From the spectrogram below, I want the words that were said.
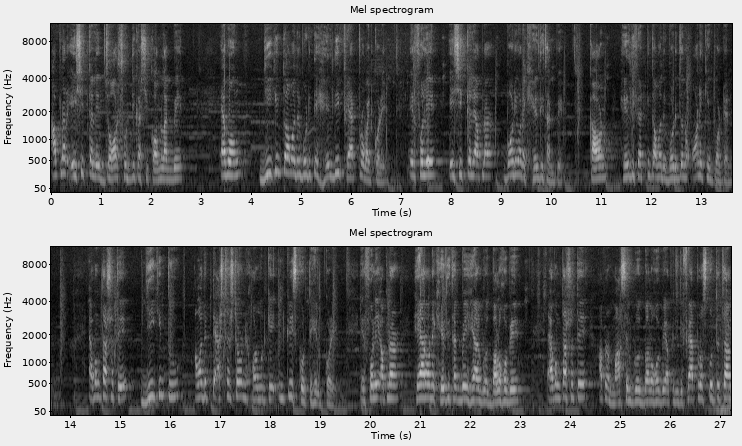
আপনার এই শীতকালে জ্বর, সর্দি, কাশি কম লাগবে এবং ঘি কিন্তু আমাদের বডিতে হেলদি ফ্যাট প্রোভাইড করে। এর ফলে এই শীতকালে আপনার বডি অনেক হেলদি থাকবে। কারণ হেলদি ফ্যাট কিন্তু আমাদের বডির জন্য অনেক ইম্পর্ট্যান্ট এবং তার সাথে ঘি কিন্তু আমাদের টেস্টোস্টেরন হরমোনকে ইনক্রিজ করতে হেল্প করে। এর ফলে আপনার হেয়ার অনেক হেলদি থাকবে হেয়ার গ্রোথ ভালো হবে এবং তার সাথে আপনার মাসেল গ্রোথ ভালো হবে। আপনি যদি ফ্যাট লস করতে চান,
